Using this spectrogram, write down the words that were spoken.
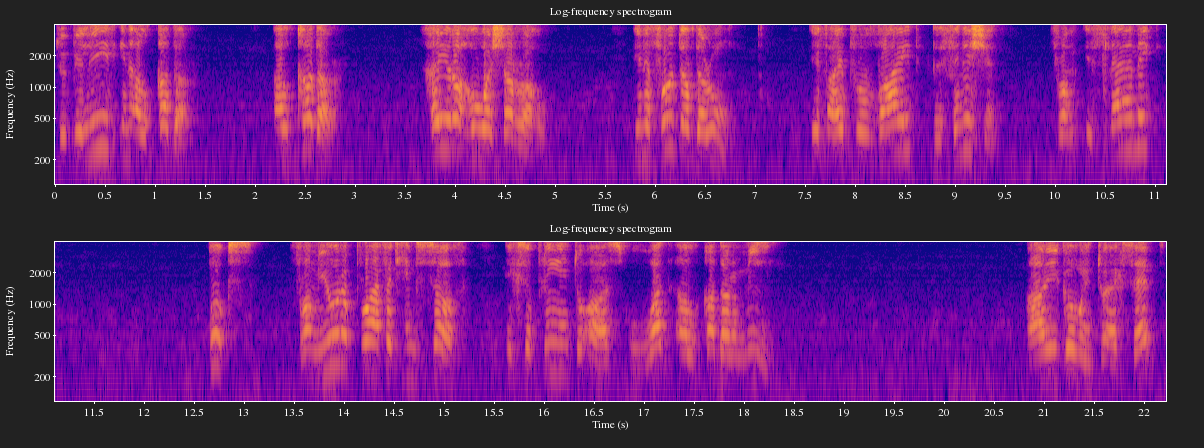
to believe in Al-Qadr. Al-Qadr, khayrahu wa sharrahu. In the front of the room, if I provide definition from Islamic books, from your Prophet himself, explain to us what Al-Qadr mean. Are you going to accept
